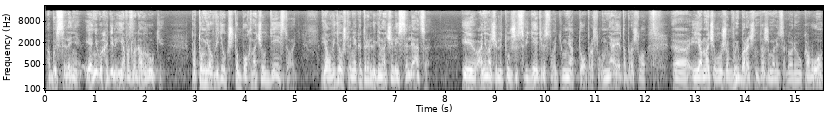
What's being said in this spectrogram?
об исцелении. И они выходили, и я возлагал руки. Потом я увидел, что Бог начал действовать. Я увидел, что некоторые люди начали исцеляться – И они начали тут же свидетельствовать, у меня то прошло, у меня это прошло. Э, и я начал уже выборочно даже молиться. Говорю, у кого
